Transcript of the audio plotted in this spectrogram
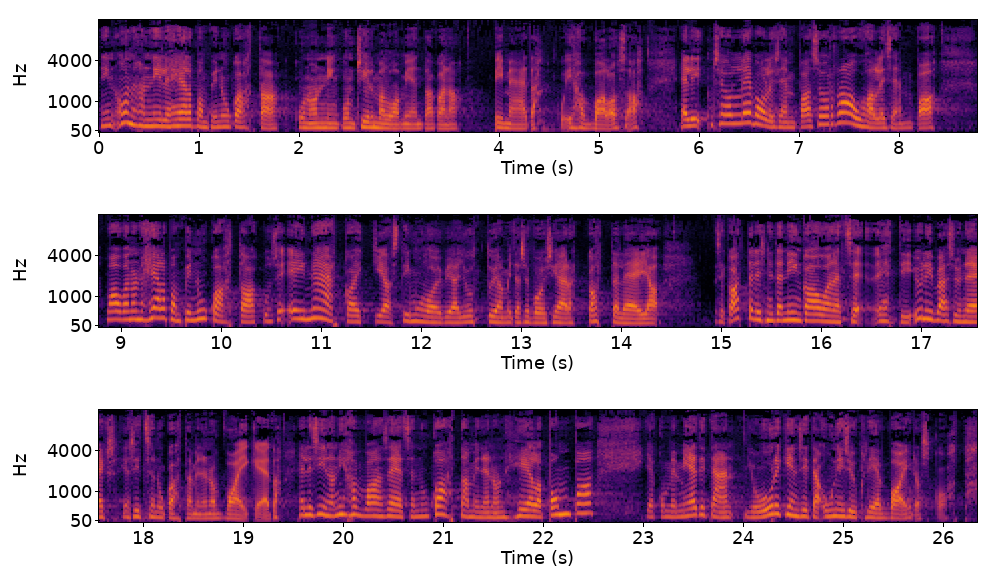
niin onhan niille helpompi nukahtaa, kun on niin kuin silmäluomien takana pimeätä kuin ihan valosaa. Eli se on levollisempaa, se on rauhallisempaa. Vauvan on helpompi nukahtaa, kun se ei näe kaikkia stimuloivia juttuja, mitä se voisi jäädä kattelee ja se kattelisi niitä niin kauan, että se ehtii yliväsyneeksi ja sitten se nukahtaminen on vaikeaa. Eli siinä on ihan vaan se, että se nukahtaminen on helpompaa. Ja kun me mietitään juurikin sitä unisyklien vaihdoskohtaa,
